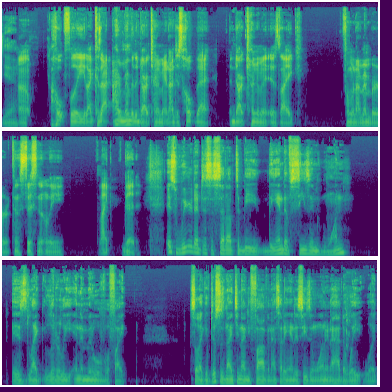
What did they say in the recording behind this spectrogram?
Yeah. Um, hopefully, like, cause I, I remember the dark tournament, and I just hope that the dark tournament is like, from what I remember, consistently like good. It's weird that this is set up to be the end of season one is like literally in the middle of a fight. So like if this was 1995 and that's how they ended season one and I had to wait what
